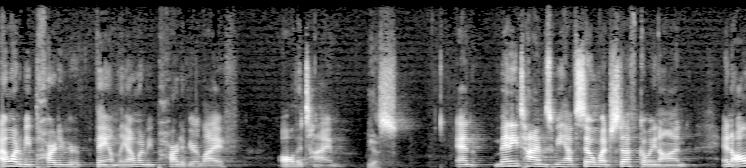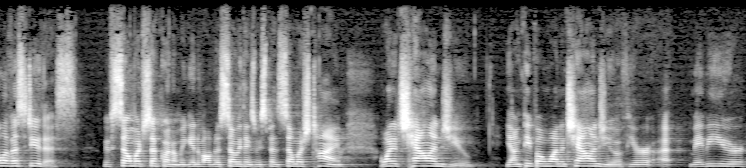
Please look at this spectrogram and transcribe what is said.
I want to be part of your family. I want to be part of your life all the time. Yes. And many times we have so much stuff going on, and all of us do this. We have so much stuff going on. We get involved in so many things. We spend so much time. I want to challenge you. Young people I want to challenge you. If you're, uh, maybe you're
